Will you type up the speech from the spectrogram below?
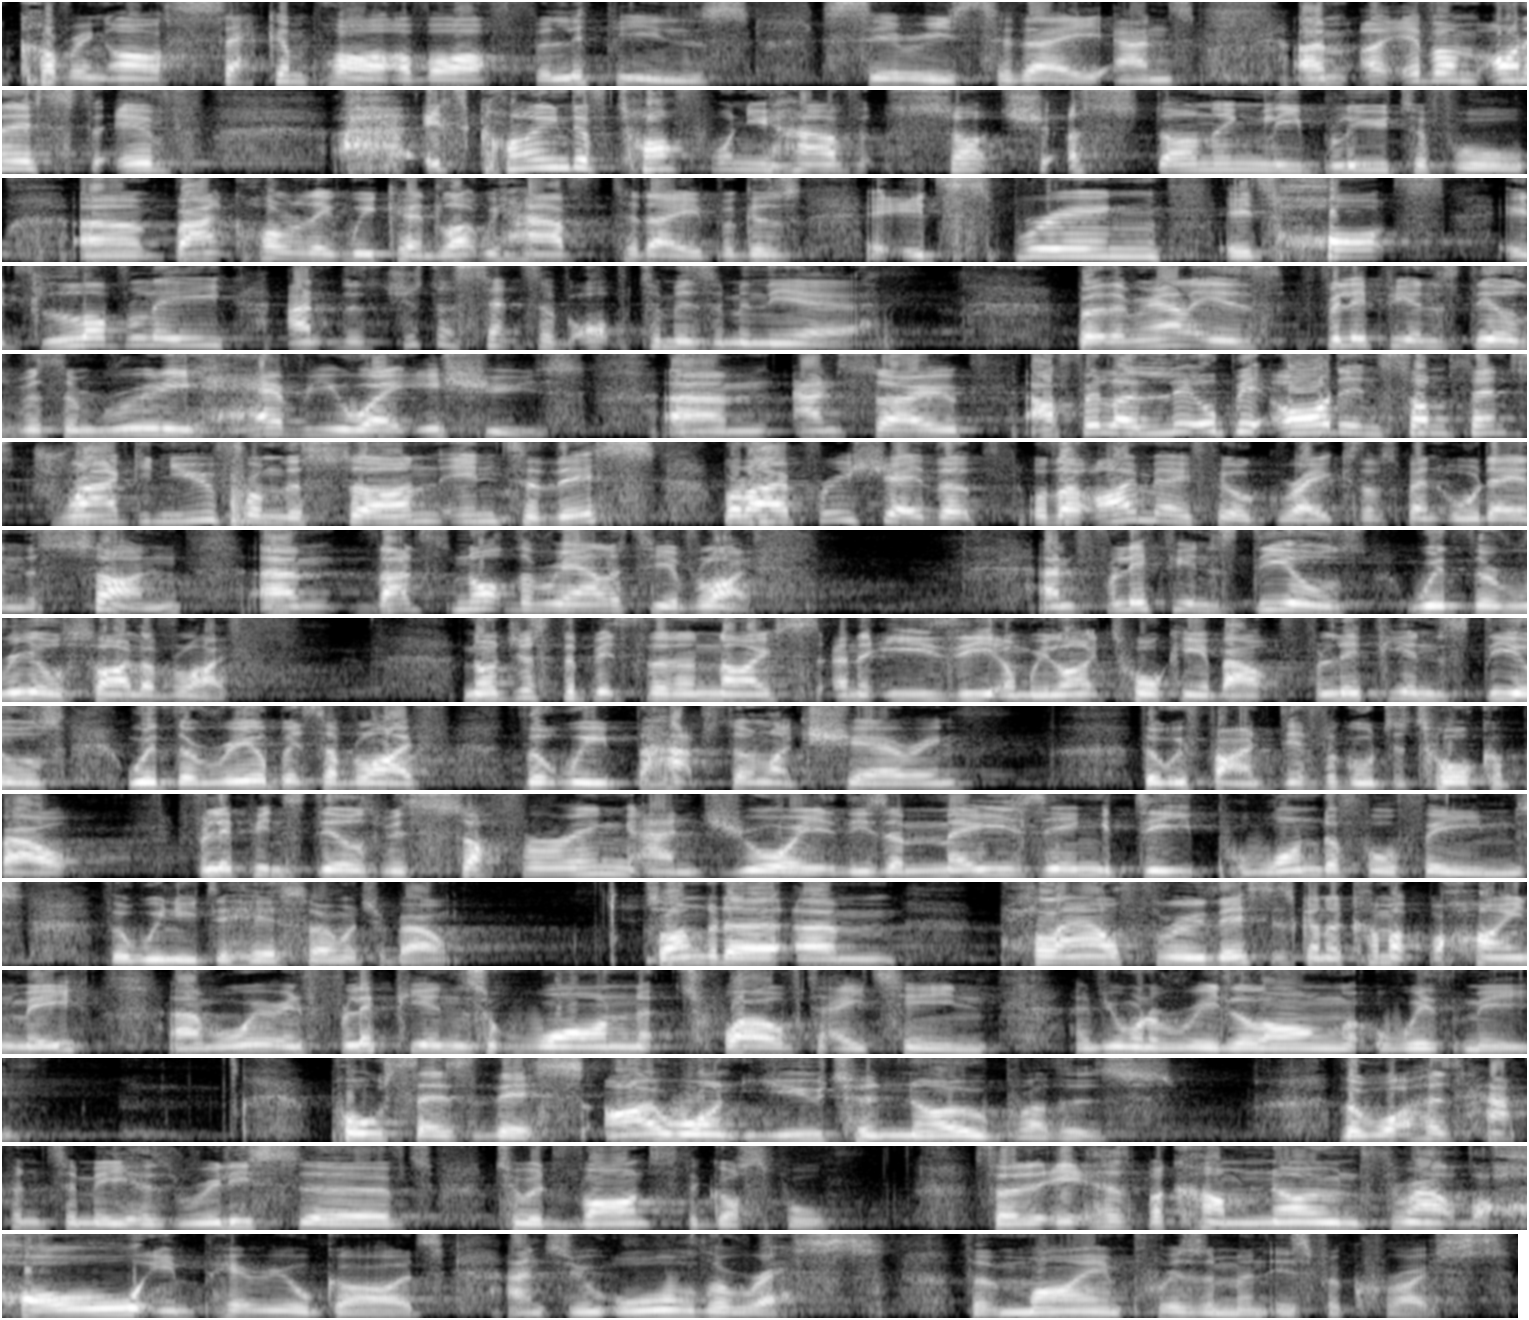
covering our second part of our Philippians series today. And um, if I'm honest, if it's kind of tough when you have such a stunningly beautiful uh, bank holiday weekend like we have today because it's spring, it's hot, it's lovely, and there's just a sense of optimism in the air. But the reality is, Philippians deals with some really heavyweight issues. Um, and so I feel a little bit odd in some sense, dragging you from the sun into this. But I appreciate that, although I may feel great because I've spent all day in the sun, um, that's not the reality of life. And Philippians deals with the real side of life. Not just the bits that are nice and easy and we like talking about. Philippians deals with the real bits of life that we perhaps don't like sharing, that we find difficult to talk about. Philippians deals with suffering and joy, these amazing, deep, wonderful themes that we need to hear so much about. So I'm going to um, plow through this. It's going to come up behind me. Um, we're in Philippians 1 12 to 18. And if you want to read along with me, Paul says this I want you to know, brothers, that what has happened to me has really served to advance the gospel, so that it has become known throughout the whole imperial guards and to all the rest that my imprisonment is for Christ.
